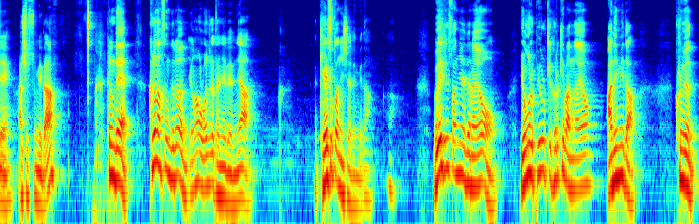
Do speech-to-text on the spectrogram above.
예, 아쉽습니다. 그런데 그런 학생들은 영학을 언제가 다녀야 되느냐? 계속 다니셔야 됩니다. 왜 계속 다녀야 되나요? 영어를 배울 게 그렇게 많나요? 아닙니다. 그러면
